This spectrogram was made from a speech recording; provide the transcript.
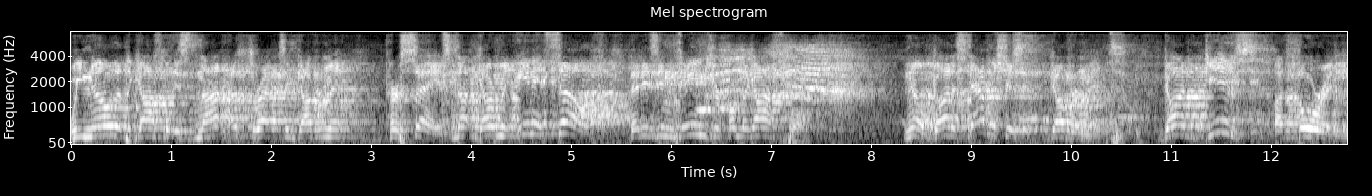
We know that the gospel is not a threat to government per se. It's not government in itself that is in danger from the gospel. No, God establishes government. God gives authority.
